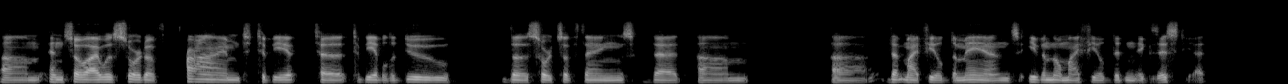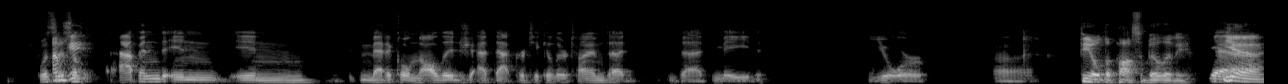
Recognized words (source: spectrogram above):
Um, and so I was sort of primed to be to to be able to do the sorts of things that um, uh, that my field demands, even though my field didn't exist yet. Was there something that happened in in medical knowledge at that particular time that that made your uh field of possibility. Yeah. yeah,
